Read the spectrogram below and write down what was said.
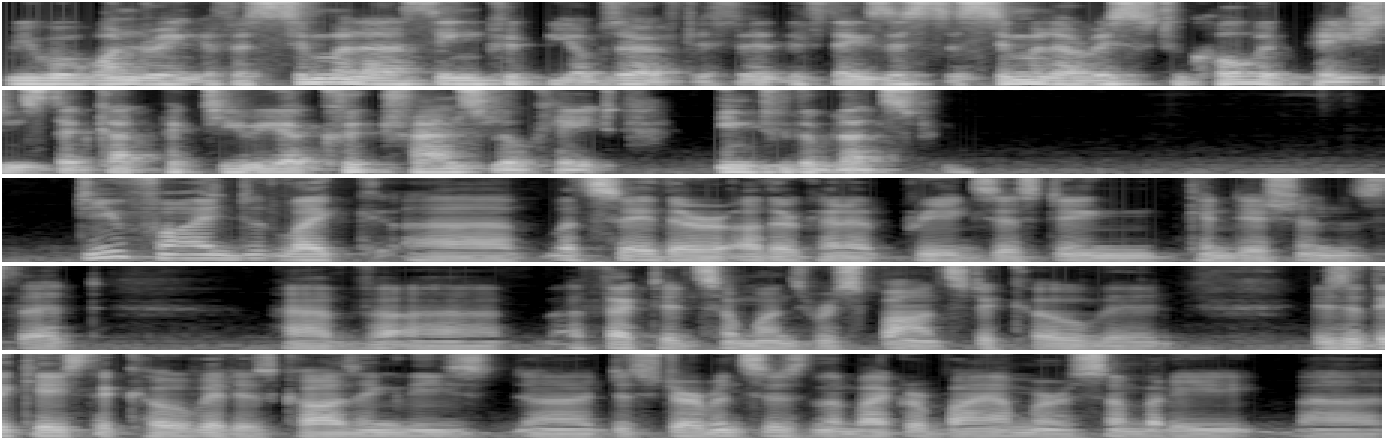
we were wondering if a similar thing could be observed, if, if there exists a similar risk to COVID patients that gut bacteria could translocate into the bloodstream. Do you find, like, uh, let's say there are other kind of pre-existing conditions that have uh, affected someone's response to COVID? Is it the case that COVID is causing these uh, disturbances in the microbiome, or is somebody uh,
